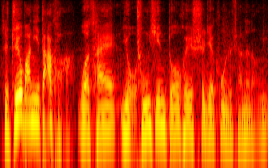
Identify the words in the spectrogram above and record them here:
所以只有把你打垮，我才有重新夺回世界控制权的能力。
